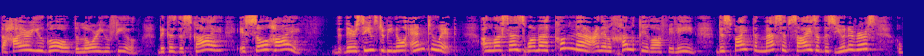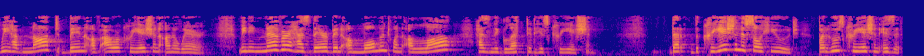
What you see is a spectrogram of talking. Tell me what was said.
The higher you go, the lower you feel. Because the sky is so high. There seems to be no end to it. Allah says, وَمَا كُنَّا عَنِ الْخَلْقِ غَافِلِينَ Despite the massive size of this universe, we have not been of our creation unaware. Meaning never has there been a moment when Allah has neglected His creation. That the creation is so huge, but whose creation is it?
